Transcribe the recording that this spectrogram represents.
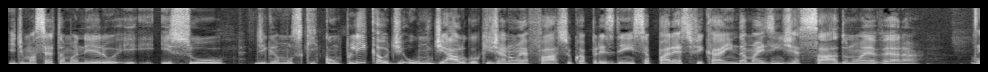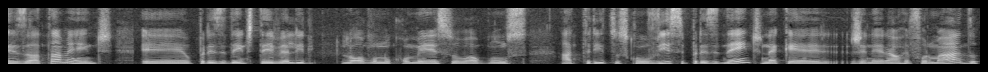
E de uma certa maneira, isso digamos que complica um diálogo que já não é fácil com a presidência, parece ficar ainda mais engessado, não é, Vera? Exatamente. É, o presidente teve ali, logo no começo, alguns atritos com o vice-presidente, né, que é general reformado.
